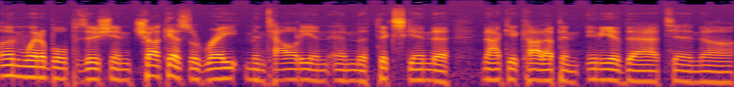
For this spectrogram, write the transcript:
unwinnable position. Chuck has the right mentality and, and the thick skin to not get caught up in any of that, and uh,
